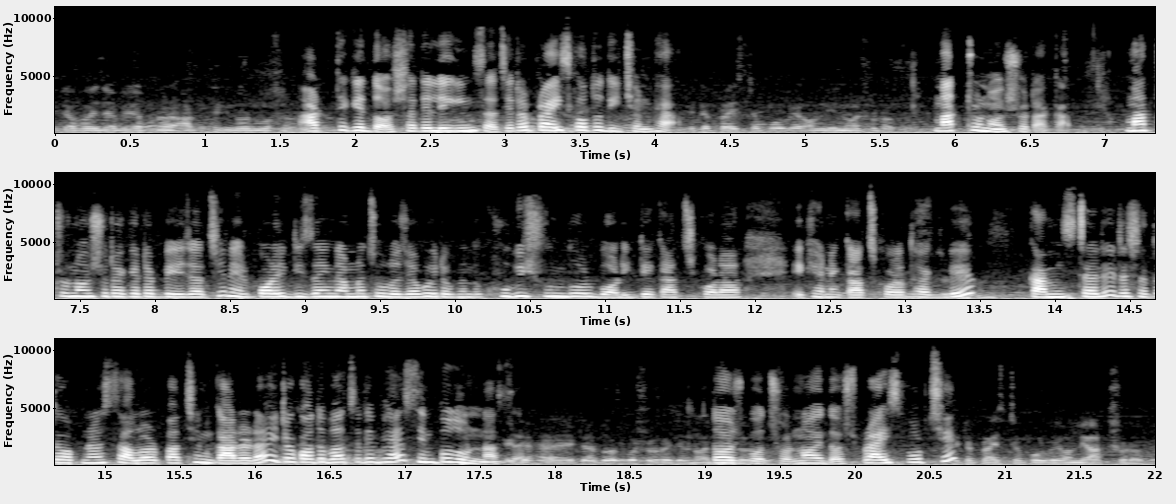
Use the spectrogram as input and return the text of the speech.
এটা হয়ে যাবে আপনার আট থেকে বছর। সাথে লেগিংস আছে। এটার প্রাইস কত দিচ্ছেন ভাই এটা প্রাইসটা পড়বে অনলি নয়শো টাকা। মাত্র নয়শো টাকা। মাত্র নয়শো টাকা এটা পেয়ে যাচ্ছেন। এরপরে ডিজাইন আমরা চলে যাব। এটা কিন্তু খুবই সুন্দর। বডিতে কাজ করা এখানে কাজ করা থাকবে। কামিজ স্টাইলে এটার সাথেও আপনার সালোয়ার পাচ্ছেন গারারা। এটা কত বাচ্চাদের ভাইয়া? সিম্পল ওন্না এটা এটা দশ বছর নয় দশ। প্রাইস পড়ছে? প্রাইসটা পড়বে অনলি আটশো টাকা।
